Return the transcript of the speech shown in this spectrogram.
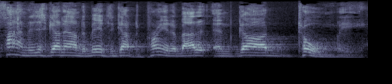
finally, just got down to bed and got to praying about it. And God told me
